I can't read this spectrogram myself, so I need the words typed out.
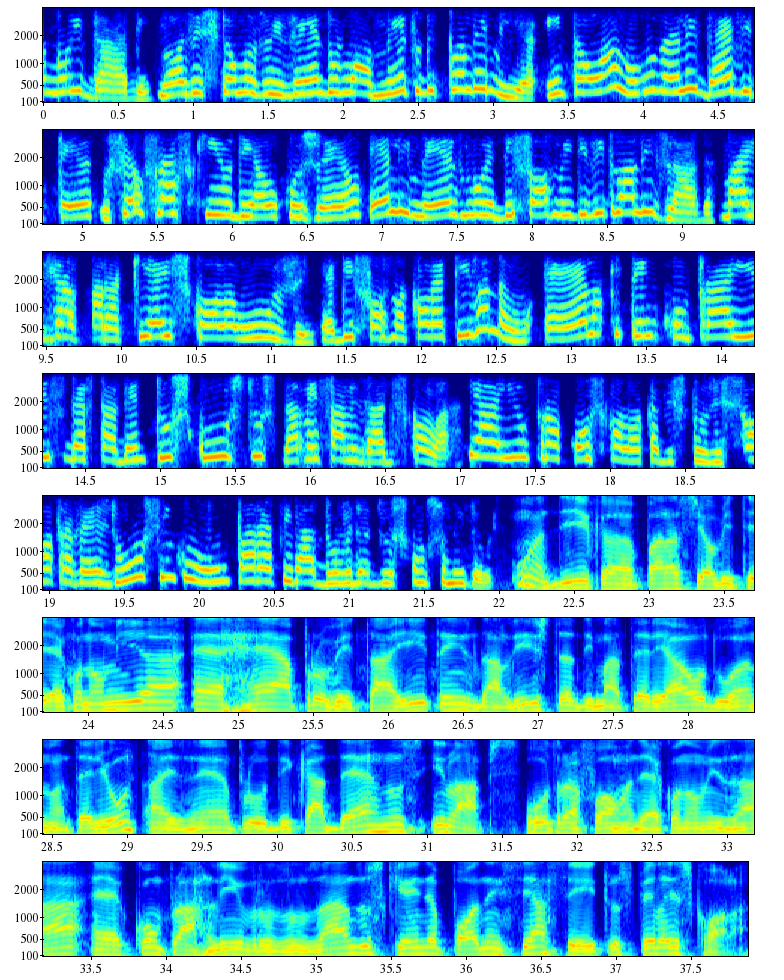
anuidade. Nós estamos vivendo um momento de pandemia, então o aluno ele deve ter o seu frasquinho de álcool gel, ele mesmo de forma individualizada, mas já para que a escola use use. É de forma coletiva, não. É ela que tem que comprar isso, deve estar dentro dos custos da mensalidade escolar. E aí o PROCON se coloca à disposição através do 151 para tirar dúvida dos consumidores. Uma dica para se obter economia é reaproveitar itens da lista de material do ano anterior, a exemplo de cadernos e lápis. Outra forma de economizar é comprar livros usados que ainda podem ser aceitos pela escola.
